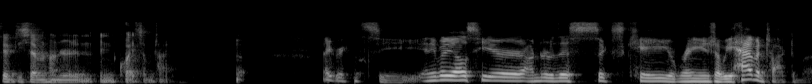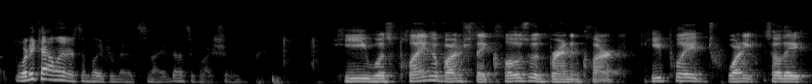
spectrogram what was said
5700 in, in quite some time. I agree. Let's see. Anybody else here under this 6K range that we haven't talked about? What did Kyle Anderson play for minutes tonight? That's a question. He was playing a bunch. They closed with Brandon Clarke. He played 20. So they,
